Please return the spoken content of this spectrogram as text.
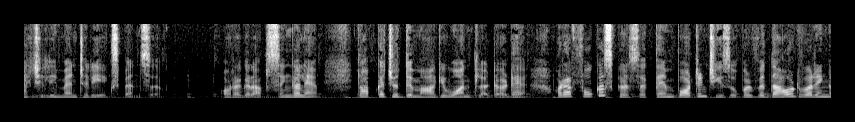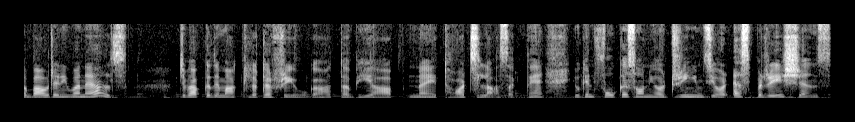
actually mentally expensive और अगर आप सिंगल हैं तो आपका जो दिमाग है वो अनक्लटर्ड है। और आप फोकस कर सकते हैं इंपॉर्टेंट चीज़ों पर without worrying about anyone else जब आपका दिमाग क्लटर फ्री होगा, तभी आप नए थॉट्स ला सकते हैं you can focus on your dreams your aspirations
